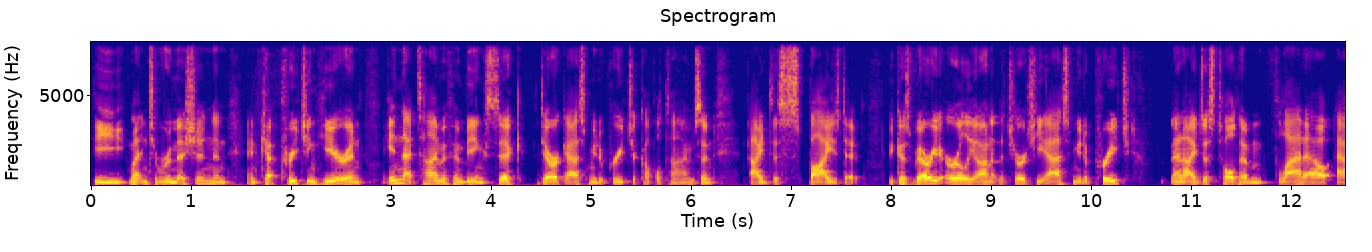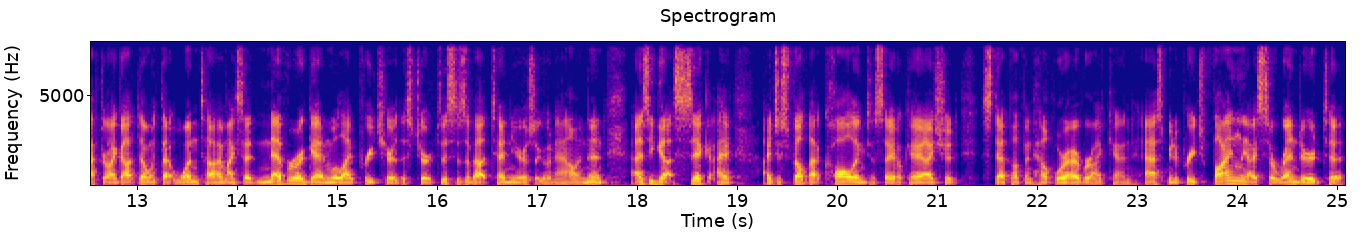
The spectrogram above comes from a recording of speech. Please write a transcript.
he went into remission and and kept preaching here. And in that time of him being sick, Derek asked me to preach a couple times, and I despised it. Because very early on at the church, he asked me to preach and I just told him flat out after I got done with that one time, I said, never again will I preach here at this church. This is about 10 years ago now. And then as he got sick, I, I just felt that calling to say, okay, I should step up and help wherever I can. Asked me to preach. Finally, I surrendered to,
